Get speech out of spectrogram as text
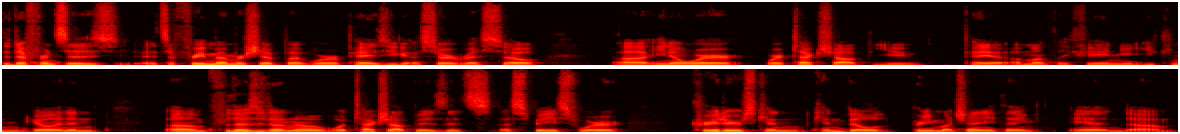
the difference is it's a free membership, but we're a pay-as-you-go service. So, uh, you know, where where TechShop you pay a, a monthly fee and you, you, can go in and um, for those who don't know what TechShop is, it's a space where creators can can build pretty much anything, and um,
